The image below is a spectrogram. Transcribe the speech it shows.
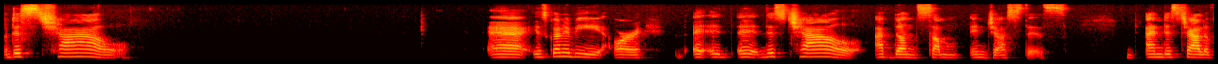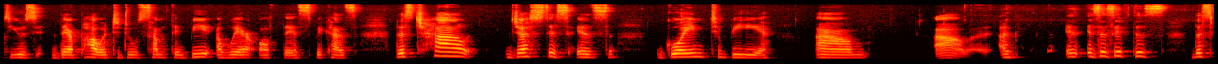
this child uh, is going to be or uh, uh, this child have done some injustice. And this child has used their power to do something. Be aware of this because this child justice is going to be um, uh, it's as if this this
